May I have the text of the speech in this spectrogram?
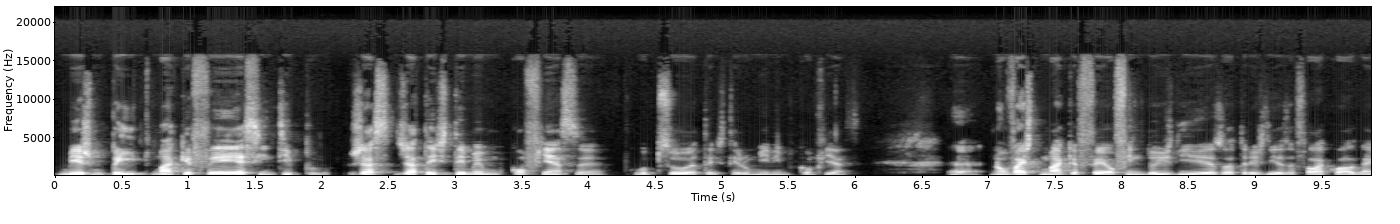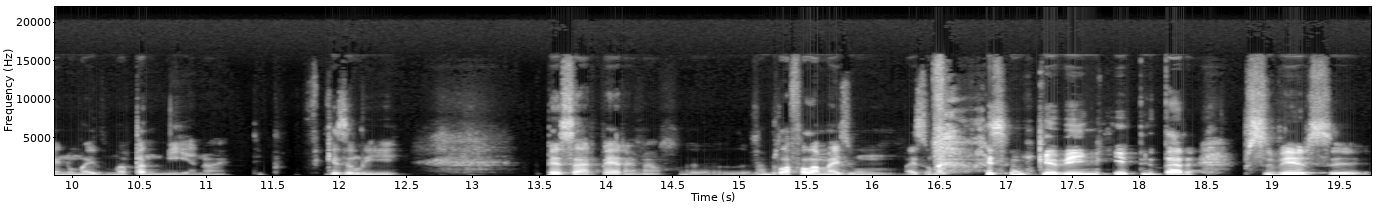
mesmo para ir tomar café, é assim, tipo, já, já tens de ter mesmo confiança com a pessoa, tens de ter o um mínimo de confiança. Uh, não vais tomar café ao fim de dois dias ou três dias a falar com alguém no meio de uma pandemia, não é? Tipo, ficas ali a pensar, pera, não, uh, vamos lá falar mais um, mais um, mais um bocadinho e tentar perceber se...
